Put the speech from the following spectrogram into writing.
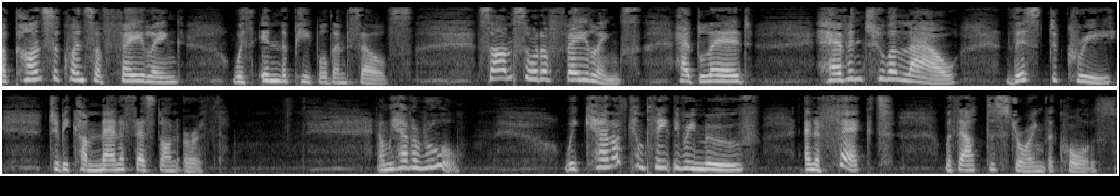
a consequence of failing within the people themselves. Some sort of failings had led heaven to allow this decree to become manifest on earth. And we have a rule. We cannot completely remove an effect without destroying the cause.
